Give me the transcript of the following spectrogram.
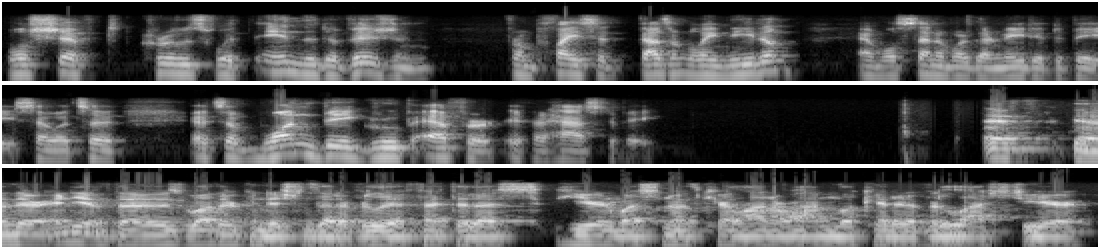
We'll shift crews within the division from place that doesn't really need them, and we'll send them where they're needed to be. So it's a it's a one big group effort if it has to be if you know, there are any of those weather conditions that have really affected us here in Western North Carolina, where I'm located over the last year,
